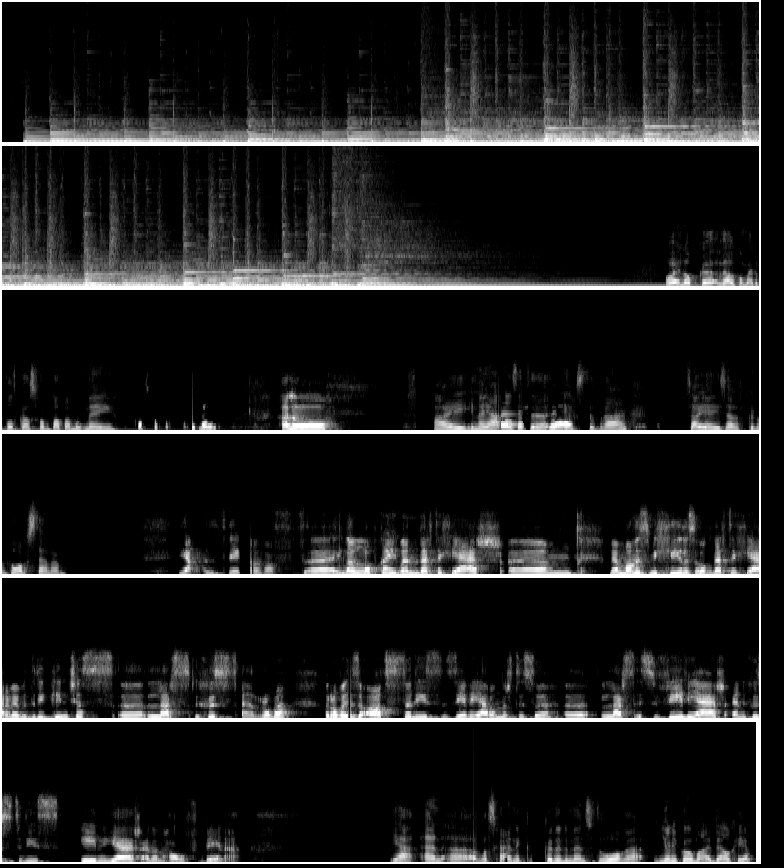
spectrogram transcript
Hoi Lopke, welkom bij de podcast van Papa Moet Mee. Hallo. Hi. Nou ja, als het de uh, eerste vraag, zou jij jezelf kunnen voorstellen? Ja, zeker en vast. Uh, ik ben Lopke, ik ben 30 jaar. Um, mijn man is Michiel, is ook 30 jaar. We hebben drie kindjes, uh, Lars, Gust en Robbe. Robbe is de oudste, die is zeven jaar ondertussen. Uh, Lars is vier jaar en Gust die is één jaar en een half bijna. Ja, en uh, waarschijnlijk kunnen de mensen het horen. Jullie komen uit België.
